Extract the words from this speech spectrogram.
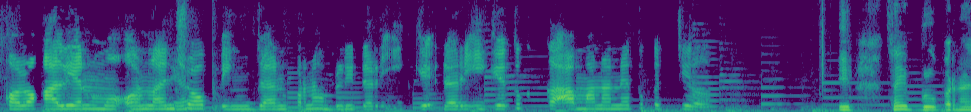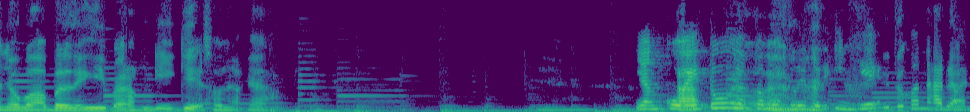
kalau kalian mau online Ya. shopping jangan pernah beli dari IG dari IG tuh keamanannya tuh kecil saya belum pernah nyoba beli barang di IG soalnya kayak Ya. Yang kue Ah, itu yang eh. kamu beli dari IG. itu kan ada Apaan?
